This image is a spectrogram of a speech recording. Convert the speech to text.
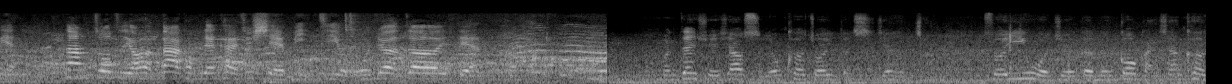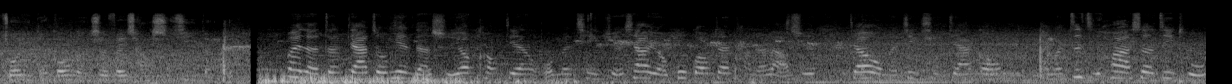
面，让桌子有很大的空间可以去写笔记。我觉得这一点很好。我们在学校使用课桌椅的时间很长，所以我觉得能够改善课桌椅的功能是非常实际的。为了增加桌面的使用空间，我们请学校有布工专场的老师教我们进行加工。我们自己画设计图、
